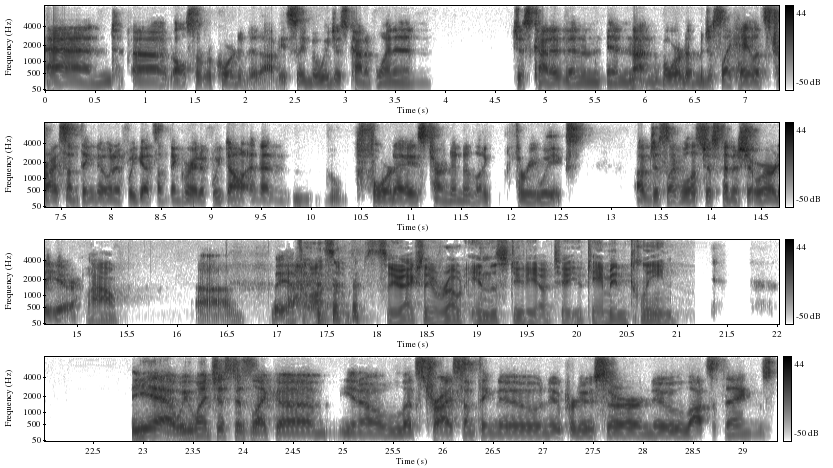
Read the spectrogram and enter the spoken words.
and uh, also recorded it obviously. But we just kind of went in just kind of in in not in boredom but just like hey let's try something new and if we get something great if we don't and then four days turned into like three weeks of just like well let's just finish it we're already here wow. um but yeah That's awesome. so you actually wrote in the studio too. You came in clean. Yeah, we went just as like a, you know, let's try something new, new producer, new lots of things.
